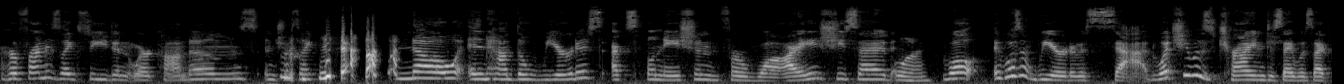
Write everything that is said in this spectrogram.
Her friend is like, so you didn't wear condoms? And she was like, yeah. no, and had the weirdest explanation for why. She said, Why? well, it wasn't weird, it was sad. What she was trying to say was like,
